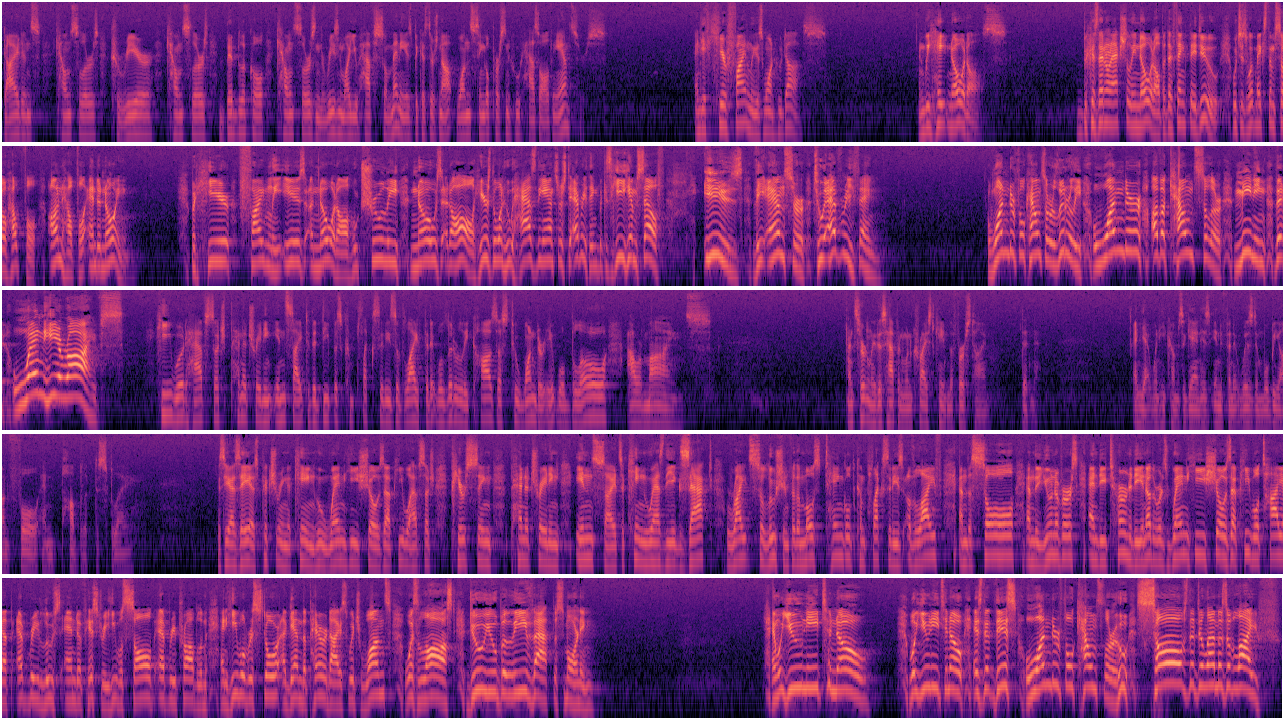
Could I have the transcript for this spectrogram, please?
guidance counselors, career counselors, biblical counselors. And the reason why you have so many is because there's not one single person who has all the answers. And yet, here finally is one who does. And we hate know it alls because they don't actually know it all, but they think they do, which is what makes them so helpful, unhelpful, and annoying. But here finally is a know it all who truly knows it all. Here's the one who has the answers to everything because he himself is the answer to everything. Wonderful counselor, literally, wonder of a counselor, meaning that when he arrives, he would have such penetrating insight to the deepest complexities of life that it will literally cause us to wonder. It will blow our minds. And certainly this happened when Christ came the first time, didn't it? And yet, when he comes again, his infinite wisdom will be on full and public display. You see, Isaiah is picturing a king who, when he shows up, he will have such piercing, penetrating insights. A king who has the exact right solution for the most tangled complexities of life and the soul and the universe and eternity. In other words, when he shows up, he will tie up every loose end of history. He will solve every problem and he will restore again the paradise which once was lost. Do you believe that this morning? And what you need to know what you need to know is that this wonderful counselor who solves the dilemmas of life,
